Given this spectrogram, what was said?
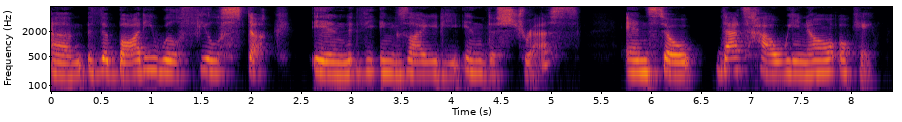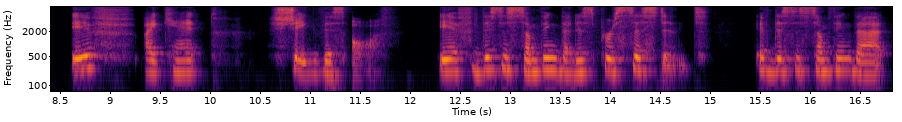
Um, the body will feel stuck in the anxiety, in the stress. And so that's how we know, okay, if I can't shake this off, if this is something that is persistent, if this is something that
